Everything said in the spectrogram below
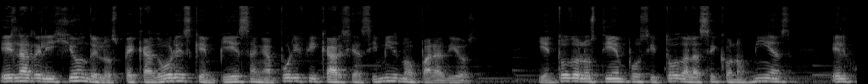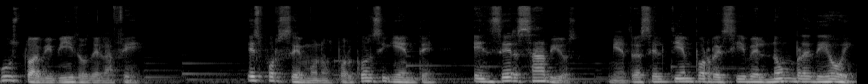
es la religión de los pecadores que empiezan a purificarse a sí mismos para Dios, y en todos los tiempos y todas las economías el justo ha vivido de la fe. Esforcémonos, por consiguiente, en ser sabios mientras el tiempo recibe el nombre de hoy.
